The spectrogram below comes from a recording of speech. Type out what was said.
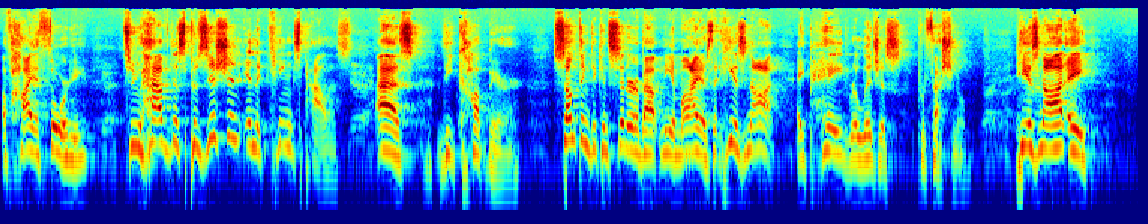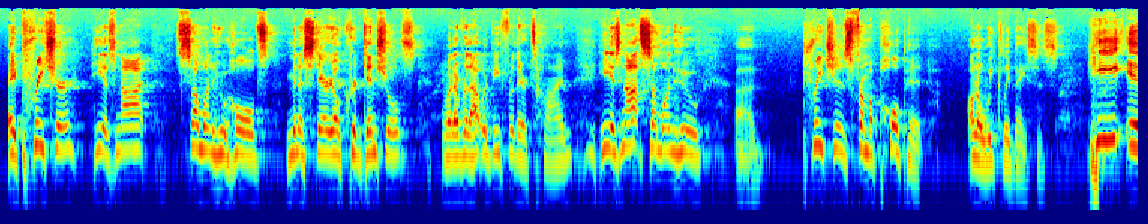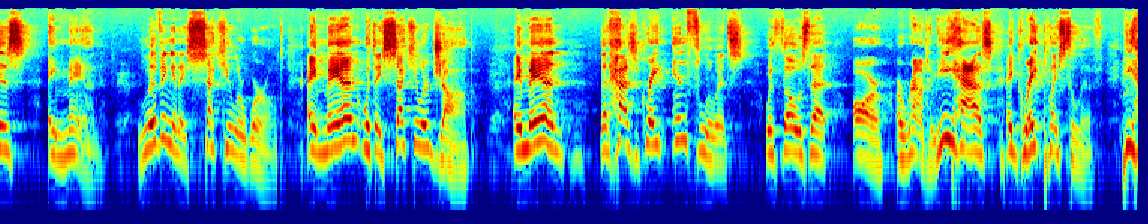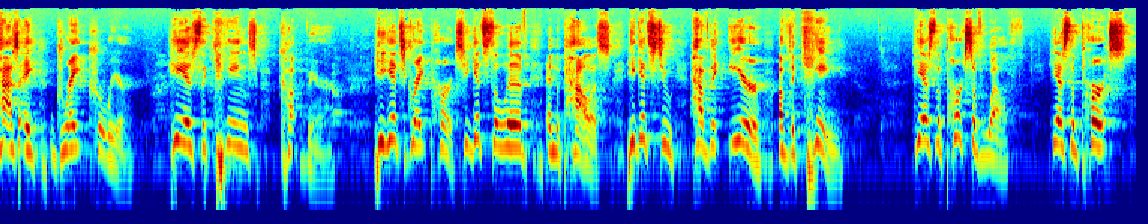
of high authority, to have this position in the king's palace as the cupbearer. Something to consider about Nehemiah is that he is not a paid religious professional. He is not a, a preacher. He is not someone who holds ministerial credentials, whatever that would be for their time. He is not someone who uh, preaches from a pulpit on a weekly basis. He is a man living in a secular world, a man with a secular job, a man that has great influence with those that are around him. He has a great place to live, he has a great career. He is the king's cupbearer. He gets great perks. He gets to live in the palace. He gets to have the ear of the king. He has the perks of wealth. He has the perks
